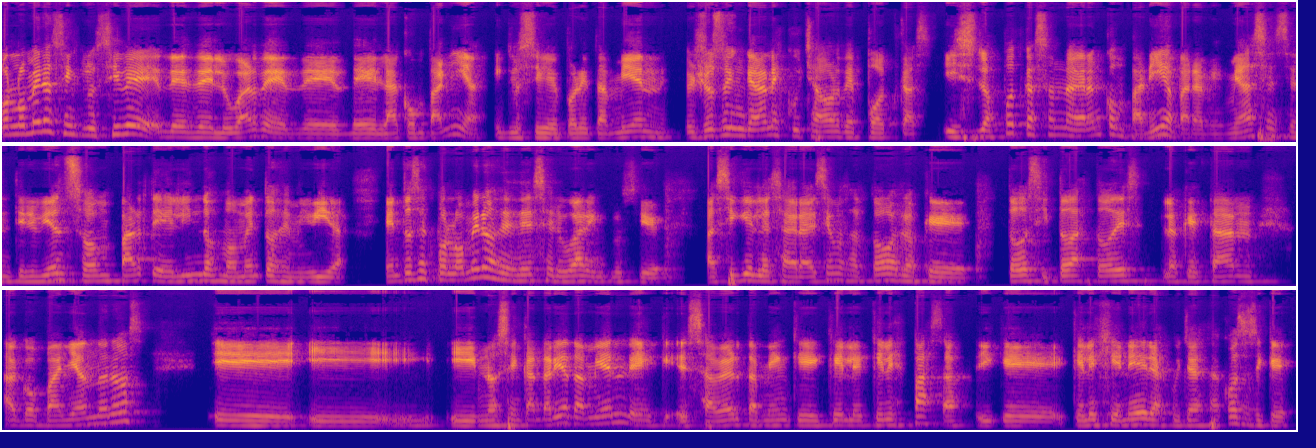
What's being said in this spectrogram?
Por lo menos inclusive desde el lugar de, la compañía, inclusive, porque también yo soy un gran escuchador de podcasts y los podcasts son una gran compañía para mí, me hacen sentir bien, son parte de lindos momentos de mi vida. Entonces, por lo menos desde ese lugar inclusive. Así que les agradecemos a todos los que, todos y todas, todos los que están acompañándonos. Y, nos encantaría también eh, saber también qué, les pasa y qué, les genera escuchar estas cosas. Así que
